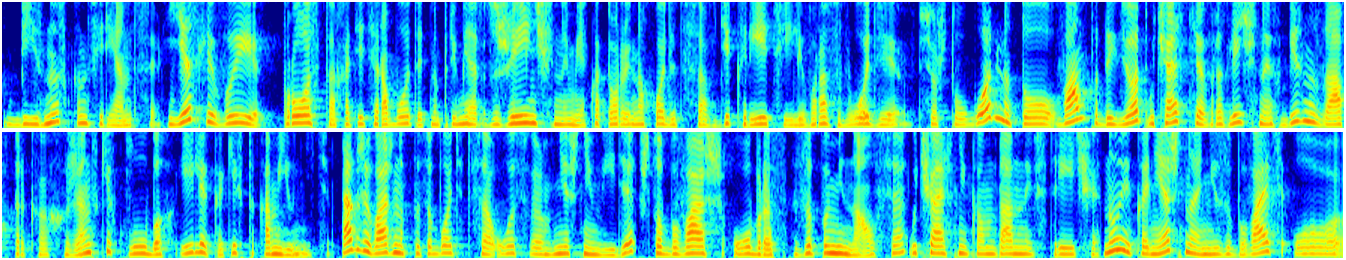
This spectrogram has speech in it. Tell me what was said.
бизнес-конференции. Если вы просто хотите работать, например, с женщинами, которые находятся в декрете или в разводе, все что угодно, то вам подойдет участие в различных бизнес-завтраках, женских клубах или каких-то комьюнити. Также важно позаботиться о своем внешнем виде, чтобы ваш образ запоминался участникам данной встречи. Ну и, конечно, не забывать о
